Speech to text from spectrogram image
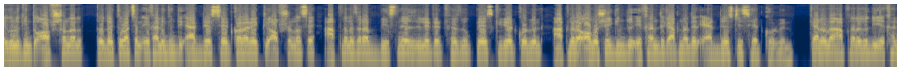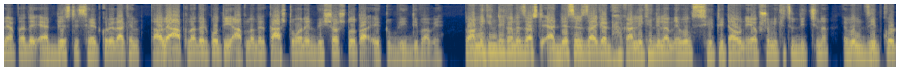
এগুলো কিন্তু অপশনাল। তো দেখতে পাচ্ছেন এখানে কিন্তু অ্যাড্রেস সেট করার একটি অপশন আছে। আপনারা যারা business related Facebook page create করবেন, আপনারা অবশ্যই কিন্তু এখান থেকে আপনাদের অ্যাড্রেসটি সেট করবেন। কেননা আপনারা যদি এখানে আপনাদের অ্যাড্রেসটি সেট করে রাখেন, তাহলে আপনাদের প্রতি আপনাদের কাস্টমারের বিশ্বস্ততা একটু বৃদ্ধি পাবে। তো আমি কিন্তু এখানে জাস্ট অ্যাড্রেসের জায়গায় ঢাকা লিখে দিলাম এবং সিটি টাউন এই অপশনে কিছু দিচ্ছি না এবং জিপ কোড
